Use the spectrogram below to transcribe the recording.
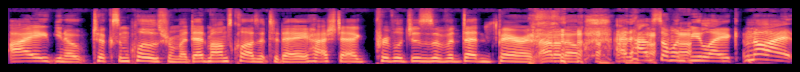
I, you know, took some clothes from a dead mom's closet today." Hashtag privileges of a dead parent. I don't know, and have someone be like, not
